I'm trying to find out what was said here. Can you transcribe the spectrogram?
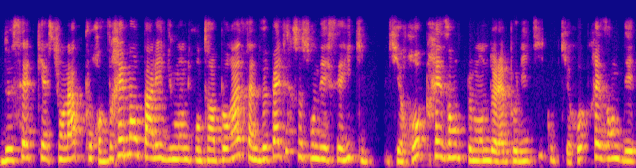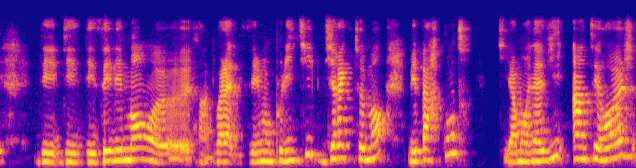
de cette question-là pour vraiment parler du monde contemporain. Ça ne veut pas dire que ce sont des séries qui, représentent le monde de la politique ou qui représentent des, éléments, euh, voilà, des éléments politiques directement, mais par contre, qui, à mon avis, interrogent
